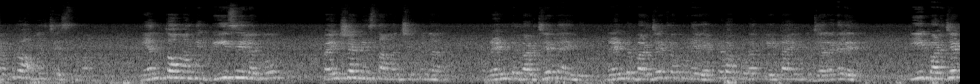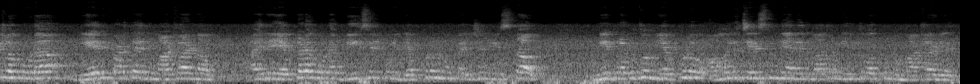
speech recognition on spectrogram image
ఎప్పుడు అమలు చేస్తున్నావు. ఎంతోమంది బీసీలకు పెన్షన్ ఇస్తామని చెప్పిన రెండు బడ్జెట్ అయింది. రెండు బడ్జెట్లో కూడా ఎక్కడ కూడా కేటాయింపు జరగలేదు. ఈ బడ్జెట్లో కూడా ఏది పడితే అది మాట్లాడినావు. అయితే ఎక్కడ కూడా బీసీలకు ఎప్పుడు నువ్వు పెన్షన్ ఇస్తావు? నీ ప్రభుత్వం ఎప్పుడు అమలు చేస్తుంది అనేది మాత్రం ఇంతవరకు నువ్వు మాట్లాడలేదు.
